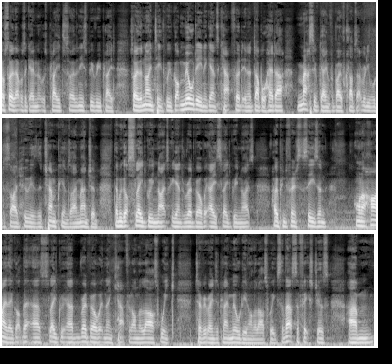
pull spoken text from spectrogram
Oh, sorry, that was a game that was played, so it needs to be replayed. So the 19th, we've got Mildeen against Catford in a double header. Massive game for both clubs. That really will decide who is the champions, I imagine. Then we've got Slade Green Knights against Red Velvet A. Slade Green Knights hoping to finish the season on a high. They've got the, uh, Slade Green, uh, Red Velvet and then Catford on the last week. Teviot Rangers playing Mildeen on the last week. So that's the fixtures. Um,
